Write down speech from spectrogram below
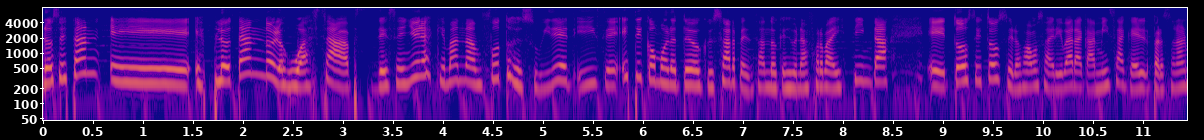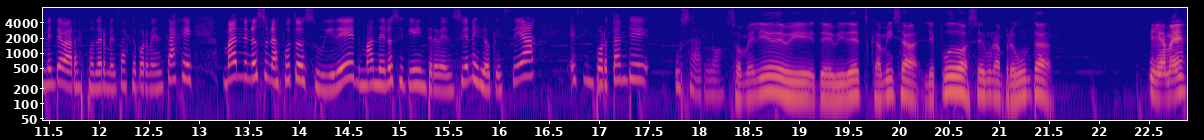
Nos están eh, explotando los WhatsApps de señoras que mandan fotos de su bidet y dice, este cómo lo tengo que usar pensando que es de una forma distinta. Eh, todos estos se los vamos a derivar a Camisa, que él personalmente va a responder mensaje por mensaje. Mándenos una foto de su bidet, mándenos si tiene intervenciones, lo que sea. Es importante usarlo. Sommelier de, de bidets, camisa, ¿le puedo hacer una pregunta? Dígame.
